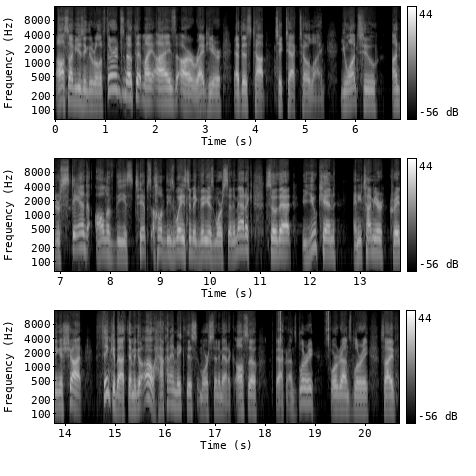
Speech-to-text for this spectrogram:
Also, I'm using the rule of thirds. Note that my eyes are right here at this top tic-tac-toe line. You want to understand all of these tips, all of these ways to make videos more cinematic so that you can, anytime you're creating a shot, think about them and go, oh, how can I make this more cinematic? Also, background's blurry, foreground's blurry. So I've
